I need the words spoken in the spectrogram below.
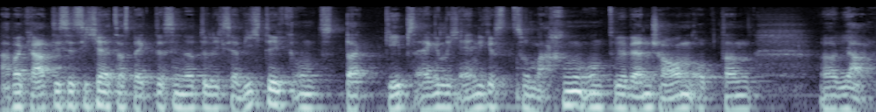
Aber gerade diese Sicherheitsaspekte sind natürlich sehr wichtig und da gäbe es eigentlich einiges zu machen und wir werden schauen, ob dann äh, ja,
